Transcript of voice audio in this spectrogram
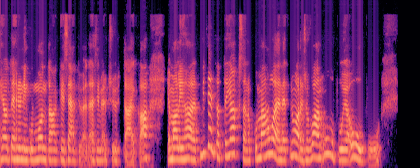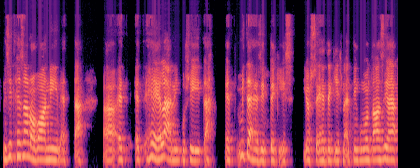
he on tehnyt niin kuin montaa kesätyötä esimerkiksi yhtä aikaa. Ja mä olin ihan, että miten te olette jaksanut, kun mä luen, että nuoriso vaan uupuu ja uupuu. Niin sitten he sanoi vaan niin, että et, et he elää niin kuin siitä, että mitä he sitten tekisivät jos he tekisivät näitä niin kuin monta asiaa. Ja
